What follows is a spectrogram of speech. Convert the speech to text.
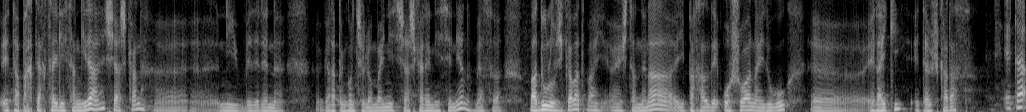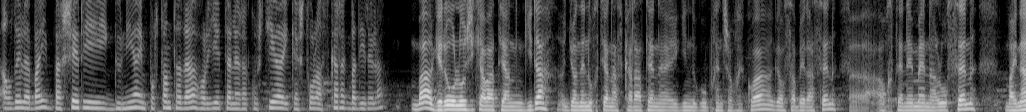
eta parte hartzaile izan gira, eh, sehaskan, eh, ni bederen garapen kontseloan bainiz sehaskaren izenean, behaz, badu logika bat, bai, izan dena, iparalde osoa nahi dugu eh, eraiki eta euskaraz. Eta hau dela bai, baseri gunia importanta da horietan erakustia ikastola azkarrak badirela? Ba, gero logika batean gira, joan den urtean azkaraten egin dugu prentsa gauza bera zen, uh, aurten hemen alo zen, baina,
